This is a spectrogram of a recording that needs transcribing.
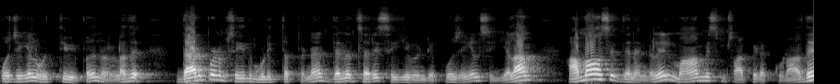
பூஜைகள் ஒத்தி வைப்பது நல்லது. தர்ப்பணம் செய்து முடித்த பின்னர் தினசரி செய்ய வேண்டிய பூஜைகள் செய்யலாம். அமாவாசை தினங்களில் மாமிசம் சாப்பிடக்கூடாது.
